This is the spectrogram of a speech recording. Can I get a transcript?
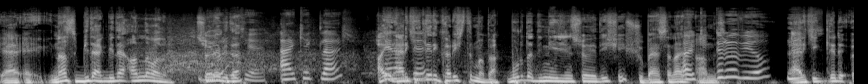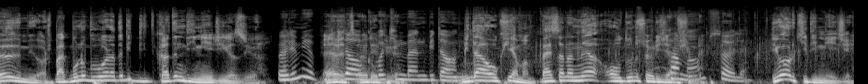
Yani, e, nasıl bir dakika bir daha anlamadım. Söyle Diyorum bir daha. ki erkekler Hayır genelde erkekleri karıştırma bak burada dinleyicinin söylediği şey şu ben sana erkekleri anlatayım. övüyor. Net. Erkekleri övmüyor. Bak bunu bu arada bir kadın dinleyici yazıyor. Öyle mi yapıyor? Evet, bir daha öyle oku yapıyor. bakayım ben bir daha anlayayım. Bir daha okuyamam. Ben sana ne olduğunu söyleyeceğim Tamam şimdi. söyle. Diyor ki dinleyici.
